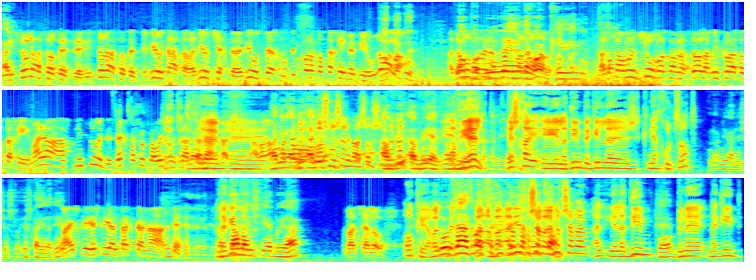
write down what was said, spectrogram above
ניסו, אה, לעשות את זה, ניסו לעשות את זה, הביאו את עטר, הביאו את שכטר, הביאו את ורמוט, את כל התותחים הביאו, לא לא הלך. אז לא אמרו בוא פגעו, ננסה עם אה, הנוער. נכון, כי... אז נכון. עכשיו אומרים שוב עוד פעם לחזור להביא את כל התותחים. היה, אז ניסו את זה, צריך פשוט להוריד לא, את אה, הלחץ. אה, אחד אני- לא- לא אביאל, יש לך אה, ילדים בגיל אה, קניית חולצות? לא נראה לי שיש לך ילדים? מה יש לי? יש לי ילדה קטנה, בת כמה איש תהיה בריאה? בת שלוש. אוקיי, אבל... נו, זה הזמן שצריך לקנות את חושב- החולצה. אני חושב על ילדים כן. בני, נגיד,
